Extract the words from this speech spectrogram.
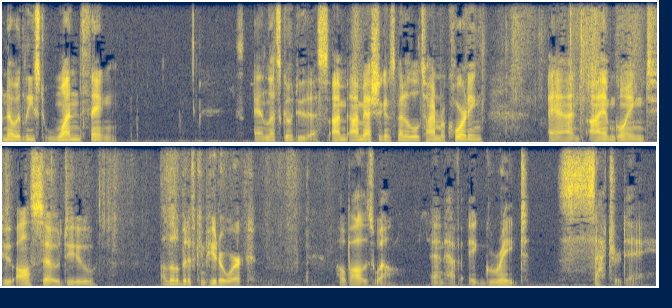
know at least one thing and let's go do this. I'm, I'm actually going to spend a little time recording, and I am going to also do a little bit of computer work. Hope all is well, and have a great Saturday.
